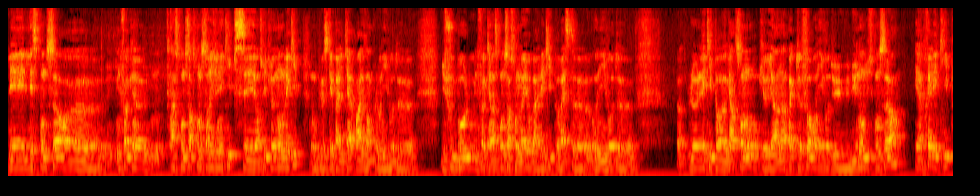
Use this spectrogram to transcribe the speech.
les, les sponsors, euh, une fois qu'un sponsor sponsorise une équipe, c'est ensuite le nom de l'équipe. Donc euh, ce qui n'est pas le cas par exemple au niveau de du football où une fois qu'il y a un sponsor sur le maillot, bah, l'équipe reste euh, au niveau de euh, l'équipe garde son nom. Donc il y a un impact fort au niveau du, du nom du sponsor. Et après l'équipe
